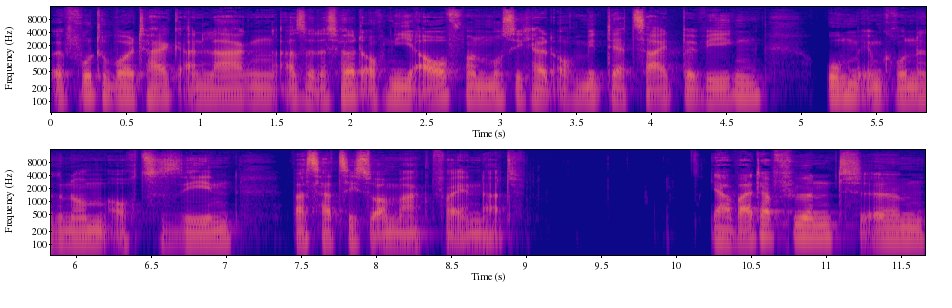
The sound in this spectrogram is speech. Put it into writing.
äh, Photovoltaikanlagen. Also das hört auch nie auf. Man muss sich halt auch mit der Zeit bewegen, um im Grunde genommen auch zu sehen, was hat sich so am Markt verändert. Ja, weiterführend ähm,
